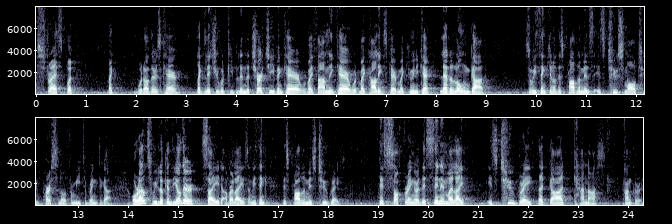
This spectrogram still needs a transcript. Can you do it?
stress, but like, would others care? Like, literally, would people in the church even care? Would my family care? Would my colleagues care? Would my community care? Let alone God. So we think, you know, this problem is, is too small, too personal for me to bring to God. Or else we look on the other side of our lives and we think, this problem is too great. This suffering or this sin in my life is too great that God cannot conquer it.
